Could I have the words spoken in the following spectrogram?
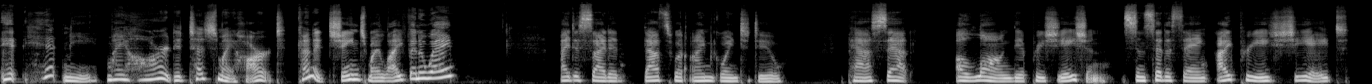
it hit me, my heart, it touched my heart, kind of changed my life in a way. I decided that's what I'm going to do. Pass that along the appreciation. So instead of saying, I appreciate,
